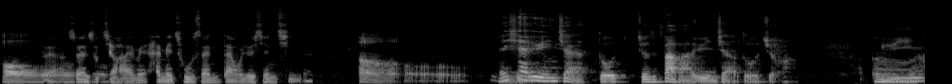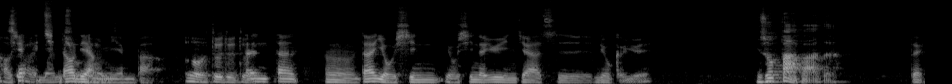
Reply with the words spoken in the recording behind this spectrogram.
哦，对啊，虽然说小孩没还没出生，但我就先请了。哦哦，哎，现在育婴假多，就是爸爸育婴假有多久啊？育婴嗯，好像请到两年吧，呃，对对对，但但嗯，但有薪有薪的育婴假是六个月。你说爸爸的对，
